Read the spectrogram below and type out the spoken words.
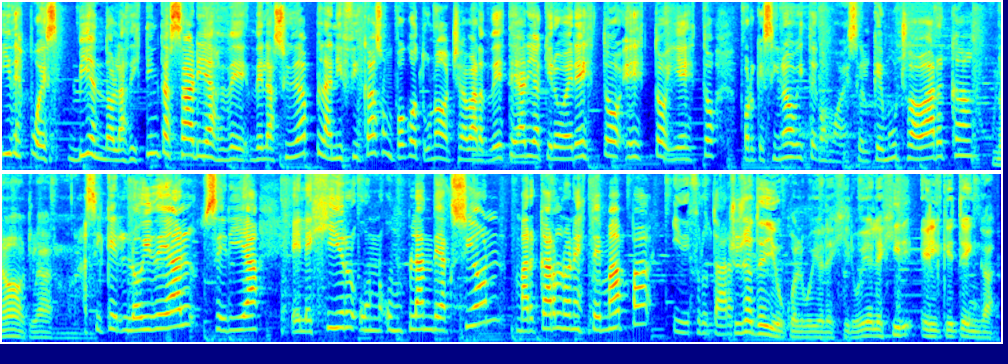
Y después, viendo las distintas áreas de, de la ciudad, planificás un poco tu noche. A ver, de este área quiero ver esto, esto y esto, porque si no, viste cómo es, el que mucho abarca. No, claro. no. Así que lo ideal sería elegir un, un plan de acción, marcarlo en este mapa y disfrutar. Yo ya te digo cuál voy a elegir. Voy a elegir el que tenga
